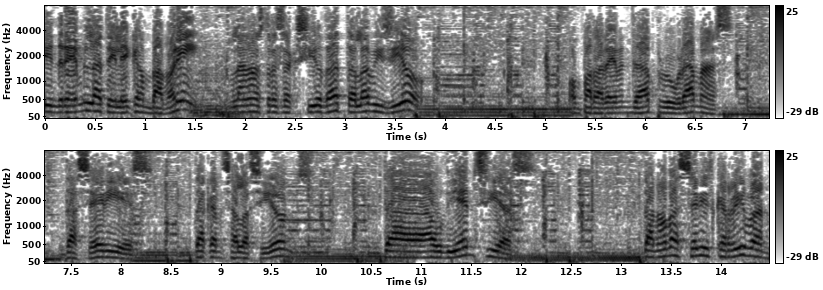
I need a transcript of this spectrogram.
Tindrem la tele que em va parir, la nostra secció de televisió, on parlarem de programes, de sèries, de cancel·lacions, d'audiències, de noves sèries que arriben,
